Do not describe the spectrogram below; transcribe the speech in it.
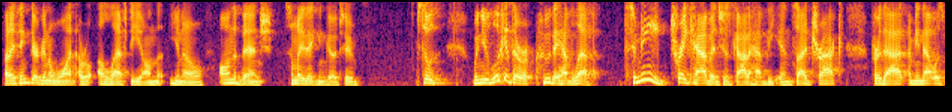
but I think they're going to want a, a lefty on the, you know, on the bench, somebody they can go to. So when you look at their who they have left, to me, Trey Cabbage has got to have the inside track for that. I mean, that was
